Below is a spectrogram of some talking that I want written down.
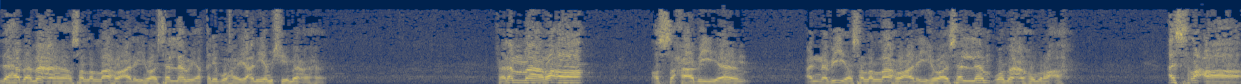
ذهب معها صلى الله عليه وسلم يقربها يعني يمشي معها. فلما رأى الصحابيان النبي صلى الله عليه وسلم ومعه امرأة. اسرعا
